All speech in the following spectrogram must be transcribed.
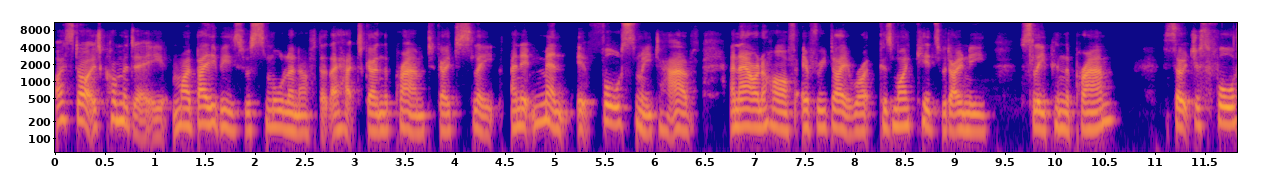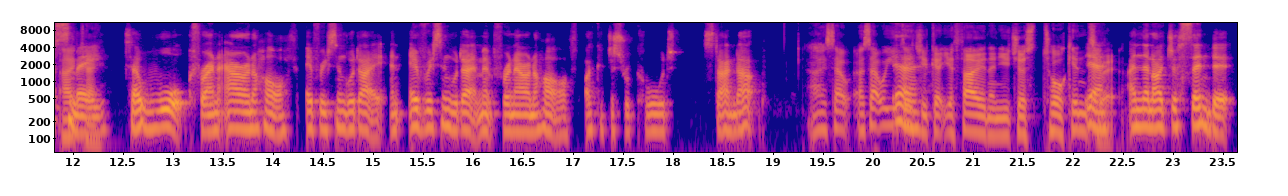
I started comedy, my babies were small enough that they had to go in the pram to go to sleep. And it meant it forced me to have an hour and a half every day, right? Because my kids would only sleep in the pram. So it just forced Okay. me to walk for an hour and a half every single day. And every single day it meant for an hour and a half, I could just record stand up. Oh, is that is that what you Yeah. did? You get your phone and you just talk into Yeah. it. And then I just send it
